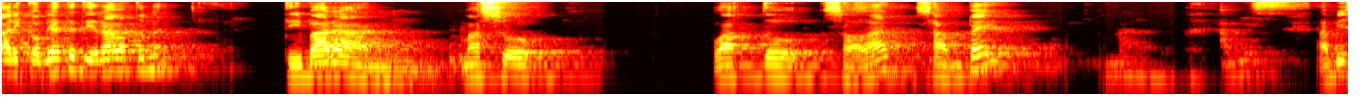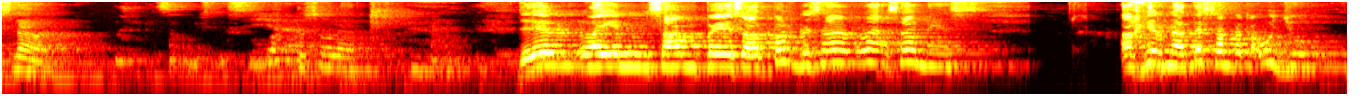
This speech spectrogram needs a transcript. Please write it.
ari qobliyah teh tira waktuna? Ti barang masuk waktu sholat sampai habis. habis naon waktu sholat. Jadi lain sampai saat fardu salah sanes. Akhir nate sampai ke ujung.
